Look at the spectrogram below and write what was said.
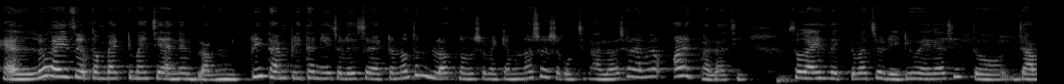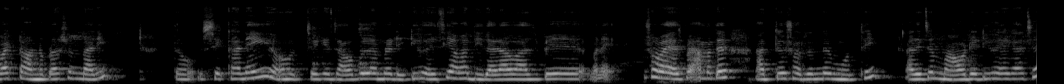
Hello guys welcome back to my channel blogging with Preeta আমি প্রীতা নিয়ে চলে এসেছি একটা নতুন ব্লগ তোমরা সবাই কেমন আছো? আশা করছি ভালো আছো আর আমি অনেক ভালো আছি। সো গাইজ দেখতে পাচ্ছ রেডি হয়ে গেছি। তো যাব একটা অন্নপ্রাশন বাড়ি। তো সেখানেই হচ্ছে গিয়ে যাব বলে আমরা রেডি হয়েছি। আমার দিদারাও আসবে মানে সবাই আসবে, আমাদের আত্মীয় স্বজনদের মধ্যেই। আর এই যে মাও রেডি হয়ে গেছে।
